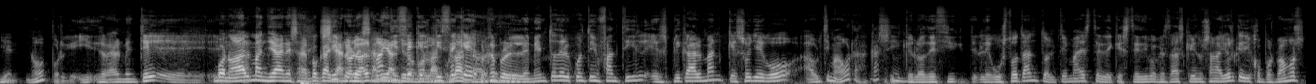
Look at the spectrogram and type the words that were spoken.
y en- ¿no? Porque y realmente... eh, bueno, Alman ya en esa época Sí, ya no le salía el dice, tiro que, por la dice culata, que, por ejemplo, el elemento del cuento infantil explica Alman que eso llegó a última hora, casi. Que lo le gustó tanto el tema este de que este libro que estaba escribiendo Sana York que dijo, pues vamos,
